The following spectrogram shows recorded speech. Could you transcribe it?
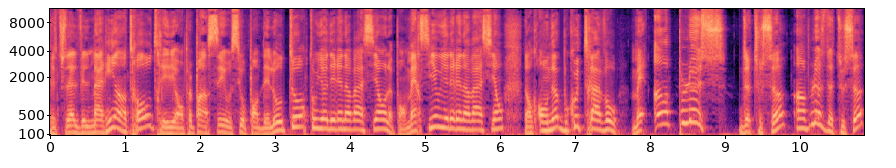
le tunnel Ville-Marie, entre autres, et on peut penser aussi au pont de l'île Tourte où il y a des rénovations, le pont Mercier où il y a des rénovations. Donc, on a beaucoup de travaux. Mais en plus de tout ça, en plus de tout ça,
